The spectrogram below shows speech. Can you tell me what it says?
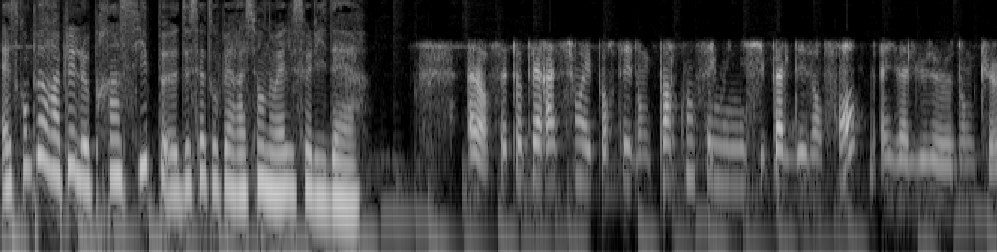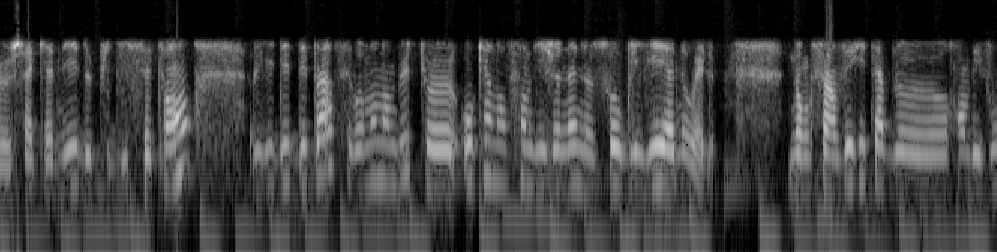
Est-ce qu'on peut rappeler le principe de cette opération Noël solidaire? Alors, cette opération est portée par le Conseil municipal des enfants. Il a lieu euh, donc euh, chaque année depuis 17 ans. L'idée de départ, c'est vraiment dans le but qu'aucun enfant dijonnais ne soit oublié à Noël. Donc, c'est un véritable rendez-vous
